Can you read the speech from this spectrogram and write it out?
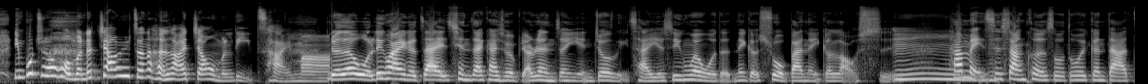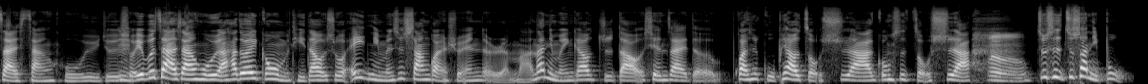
你不觉得我们的教育真的很少在教我们理财吗？觉得我另外一个在现在开始会比较认真研究理财，也是因为我的那个硕班的一个老师，嗯，他每次上课的时候都会跟大家再三呼吁，就是说也不是再三呼吁啊，他都会跟我们提到说，哎，你们是商管学院的人嘛，那你们应该要知道现在的不管是股票走势啊，公司走势啊，嗯，就是就算你不。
